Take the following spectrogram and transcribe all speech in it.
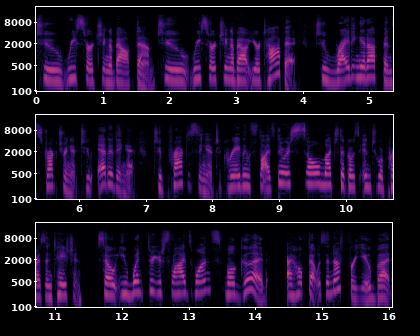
to researching about them, to researching about your topic, to writing it up and structuring it, to editing it, to practicing it, to creating the slides. There is so much that goes into a presentation. So you went through your slides once? Well, good. I hope that was enough for you, but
